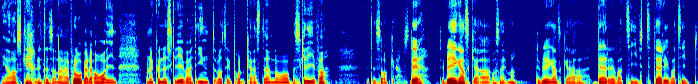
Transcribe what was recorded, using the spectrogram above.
jag skrev lite sådana här, frågade AI om den kunde skriva ett intro till podcasten och beskriva lite saker. Så det, det blir ganska, vad säger man? Det blir ganska derivativt. derivativt.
